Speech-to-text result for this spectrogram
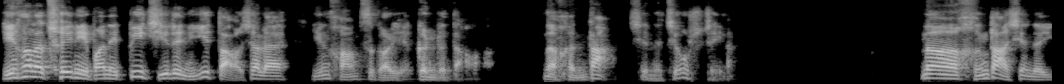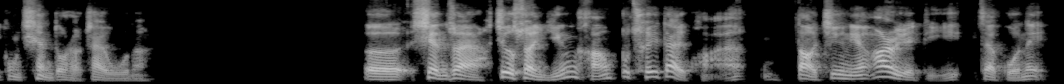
银行来催你，把你逼急了，你一倒下来，银行自个儿也跟着倒了。那恒大现在就是这样。那恒大现在一共欠多少债务呢？呃，现在啊，就算银行不催贷款，到今年二月底，在国内。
